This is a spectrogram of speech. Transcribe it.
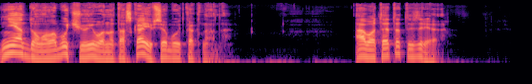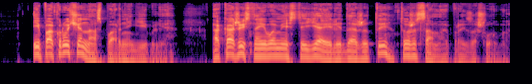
Нет, думал, обучу его, натаскай, и все будет как надо. А вот это ты зря. И покруче нас парни гибли. Окажись на его месте я или даже ты, то же самое произошло бы.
